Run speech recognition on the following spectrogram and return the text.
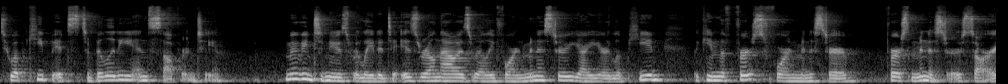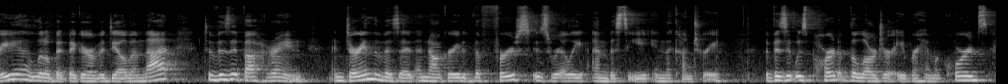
to upkeep its stability and sovereignty. Moving to news related to Israel now, Israeli Foreign Minister Yair Lapid became the first foreign minister first minister, sorry, a little bit bigger of a deal than that, to visit Bahrain, and during the visit inaugurated the first Israeli embassy in the country. The visit was part of the larger Abraham Accords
